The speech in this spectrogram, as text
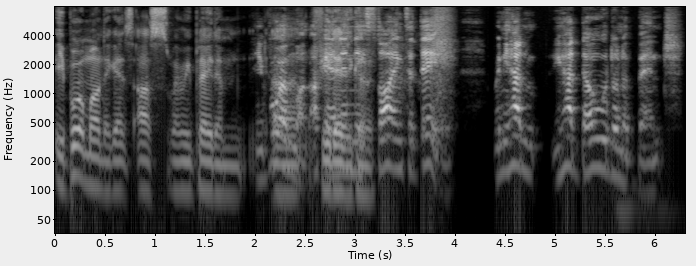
He brought him on against us when we played him. He brought him uh, on. a few Okay, and then ago. he's starting today. When you had you had Dahoud on the bench,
